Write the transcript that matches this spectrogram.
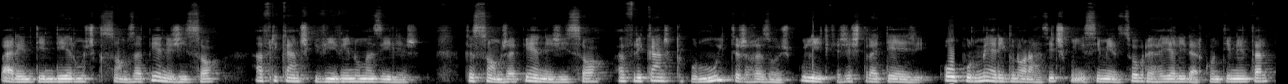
para entendermos que somos apenas e só africanos que vivem numas ilhas, que somos apenas e só africanos que, por muitas razões políticas, estratégia ou por mera ignorância e desconhecimento sobre a realidade continental,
